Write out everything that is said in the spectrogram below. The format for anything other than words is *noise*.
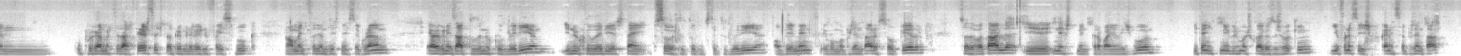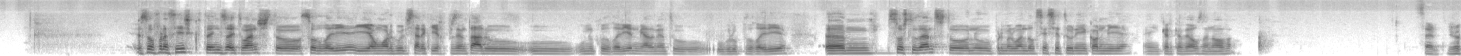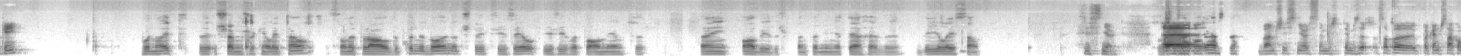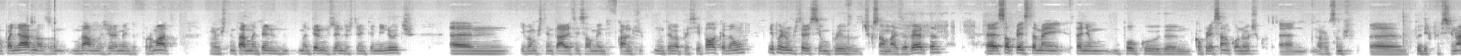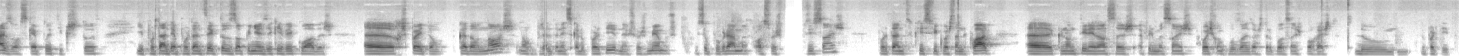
um, o programa todas às terças, pela primeira vez no Facebook. Normalmente fazemos isso no Instagram. É organizado pelo Núcleo de Leiria e o Núcleo de Leiria tem pessoas de todo o Distrito de Leiria, obviamente. Eu vou-me apresentar, eu sou o Pedro, sou da Batalha e neste momento trabalho em Lisboa e tenho comigo os meus colegas o Joaquim e o Francisco. Querem se apresentar? Eu sou o Francisco, tenho 18 anos, estou, sou de Leiria e é um orgulho estar aqui a representar o, o, o núcleo de Leiria, nomeadamente o, o grupo de Leiria. Um, sou estudante, estou no primeiro ano da licenciatura em Economia em Carcavelos, na Nova. Certo. Joaquim? Boa noite, eh, chamo-me Joaquim Leitão, sou natural de Penedor, no Distrito de Viseu, e vivo atualmente em Óbidos, portanto, a minha terra de, de eleição. Sim, senhor. Vamos uh, à conversa. Vamos, sim, senhor. Temos, temos, só para, para quem nos está a acompanhar, nós mudámos ligeiramente o formato. Vamos tentar manter-nos manter dentro dos 30 minutos um, e vamos tentar essencialmente focar-nos num tema principal, cada um, e depois vamos ter assim um período de discussão mais aberta. Uh, só penso também tenham um pouco de compreensão connosco. Uh, nós não somos uh, políticos profissionais ou sequer políticos de todo, e portanto é importante dizer que todas as opiniões aqui veiculadas respeitam cada um de nós, não representam nem sequer o partido, nem os seus membros, o seu programa ou as suas posições. Portanto, que isso fique bastante claro uh, que não tirem nossas afirmações, depois conclusões ou extrapolações para o resto do, do partido.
